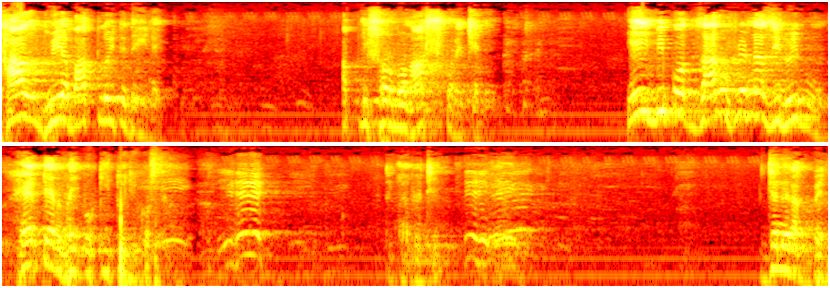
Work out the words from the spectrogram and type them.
থাল ধুয়ে বাত লইতে দেই নাই। আপনি সর্বনাশ করেছেন। এই বিপদ যার উপরে নাজি লইব হ্যাঁ ভাইব কি তৈরি করছে? জেনে রাখবেন,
